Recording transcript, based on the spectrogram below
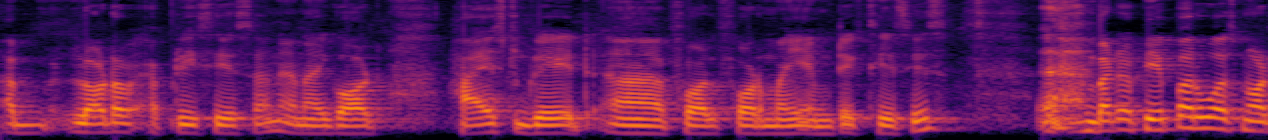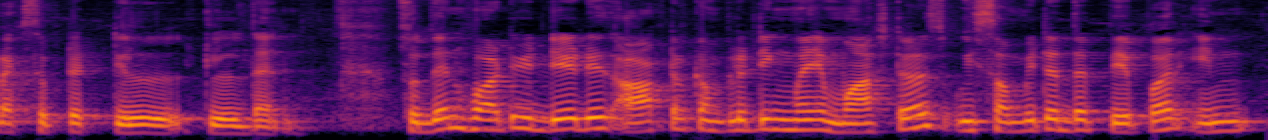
a lot of appreciation and I got highest grade for for my MTech thesis but the paper was not accepted till till then. So then what we did is after completing my masters we submitted that paper in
